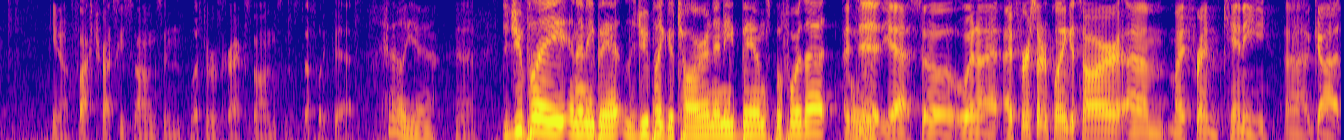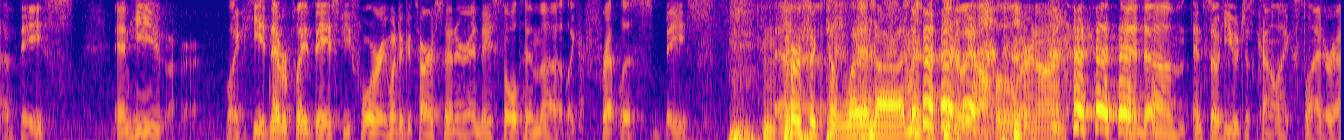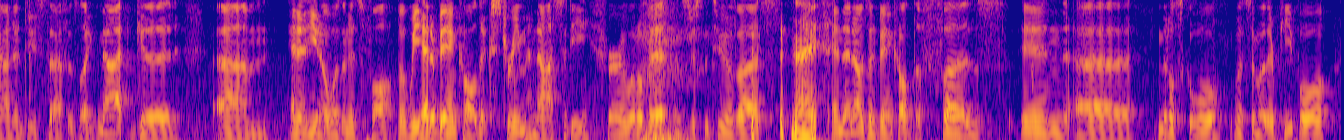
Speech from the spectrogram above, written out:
you know, Fox Trotsky songs and leftover crack songs and stuff like that. Hell yeah! Yeah. Did you play in any band? Did you play guitar in any bands before that? I Or- did, yeah. So when I, I first started playing guitar, um, my friend Kenny uh, got a bass, and he like he had never played bass before. He went to Guitar Center, and they sold him a, like a fretless bass. Perfect to learn on. really awful to learn on. And um, and so he would just kind of like slide around and do stuff. Was like not good. Um, and it, you know, it wasn't his fault. But we had a band called Extreme Henosity for a little bit. It was just the two of us. Nice. And then I was in a band called The Fuzz in uh, middle school with some other people.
